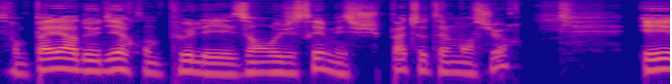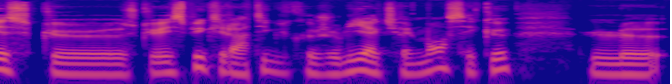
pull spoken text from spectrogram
ils n'ont pas l'air de dire qu'on peut les enregistrer, mais je ne suis pas totalement sûr. Et ce que, ce que explique l'article que je lis actuellement, c'est que le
